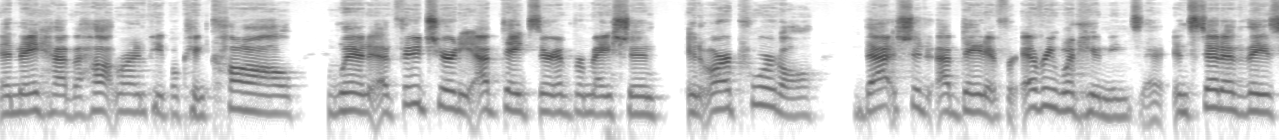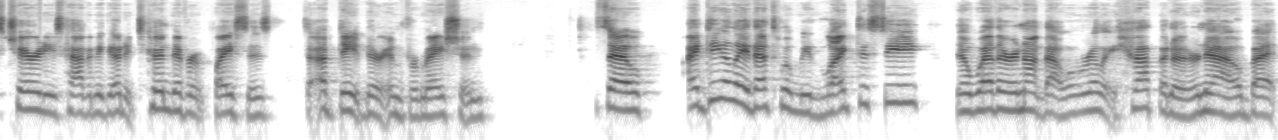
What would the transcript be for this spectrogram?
and they have a hotline people can call when a food charity updates their information in our portal that should update it for everyone who needs it instead of these charities having to go to 10 different places to update their information. So ideally, that's what we'd like to see. Now, whether or not that will really happen, I don't know, but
